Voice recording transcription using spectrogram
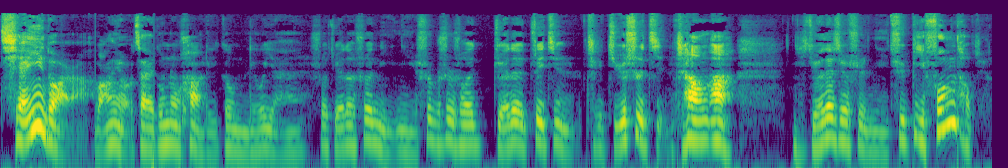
前一段啊，网友在公众号里给我们留言说，觉得说你你是不是说觉得最近这个局势紧张啊？你觉得就是你去避风头去了？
